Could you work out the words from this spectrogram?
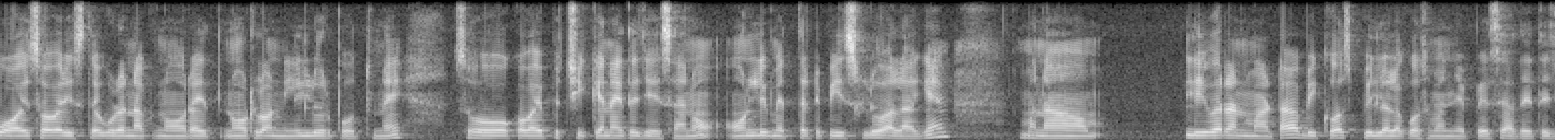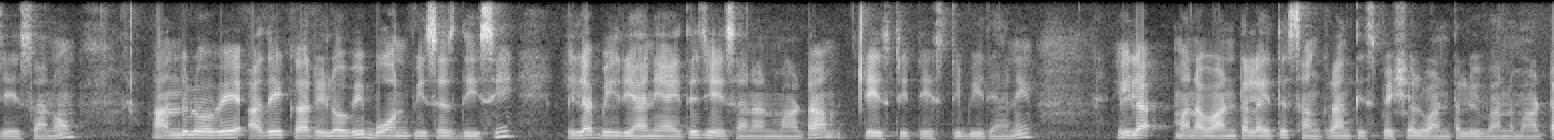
వాయిస్ ఓవర్ ఇస్తే కూడా నాకు నోరు అయితే నోట్లో నీళ్ళు ఊరిపోతున్నాయి. సో ఒకవైపు చికెన్ అయితే చేశాను. ఓన్లీ మెత్తటి పీసులు అలాగే మన లివర్ అనమాట బికాస్ పిల్లల కోసం అని చెప్పేసి అదైతే చేశాను. అందులోవే అదే కర్రీలోవి బోన్ పీసెస్ తీసి ఇలా బిర్యానీ అయితే చేశాను అనమాట టేస్టీ టేస్టీ బిర్యానీ. ఇలా మన వంటలు అయితే సంక్రాంతి స్పెషల్ వంటలు ఇవన్నమాట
